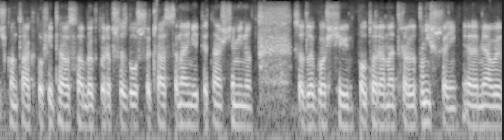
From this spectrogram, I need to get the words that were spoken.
sieć kontaktów i te osoby, które przez dłuższy czas, co najmniej 15 minut z odległości półtora metra lub niższej e, miały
